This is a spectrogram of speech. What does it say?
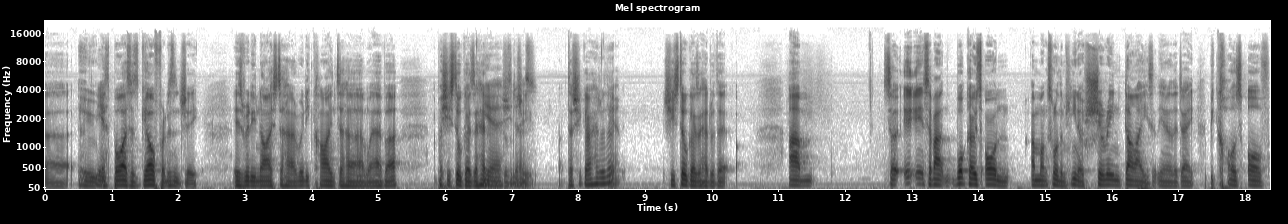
uh, who is Yeah. Boaz's girlfriend, isn't she? Is really nice to her and really kind to her and whatever. But she still goes ahead Yeah, with it, doesn't she? does. Does she go ahead with it? Yeah. She still goes ahead with it. Um, so it, it's about what goes on amongst all of them. You know, Shireen dies at the end of the day because of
